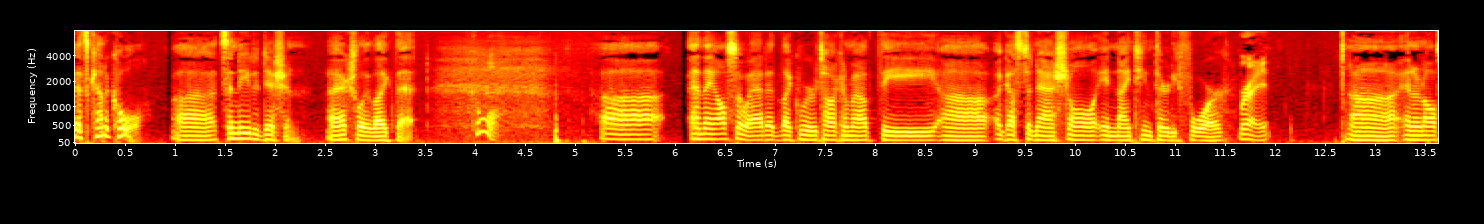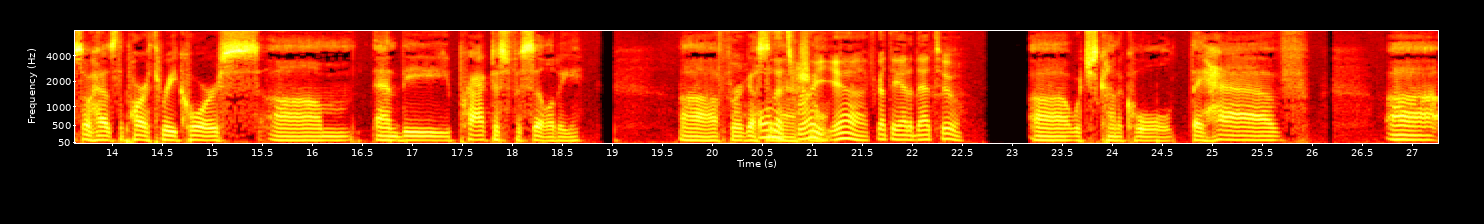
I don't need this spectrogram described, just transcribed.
it's kind of cool. Uh, it's a neat addition. I actually like that. Cool. Uh, and they also added, like we were talking about, the uh, Augusta National in 1934. Right. Uh, and it also has the par three course um, and the practice facility uh, for Augusta oh, that's National, right. Yeah, I forgot they added that too. uh, which is kind of cool. They have uh,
